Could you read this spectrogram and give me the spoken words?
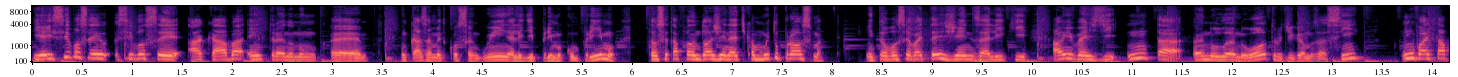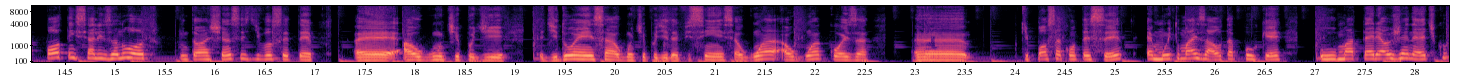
E aí, se você, se você acaba entrando num, é, num casamento consanguíneo, ali de primo com primo, então você está falando de uma genética muito próxima. Então você vai ter genes ali que, ao invés de um tá anulando o outro, digamos assim, um vai estar tá potencializando o outro. Então as chances de você ter é, algum tipo de, de doença, algum tipo de deficiência, alguma, alguma coisa uh, que possa acontecer é muito mais alta, porque o material genético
